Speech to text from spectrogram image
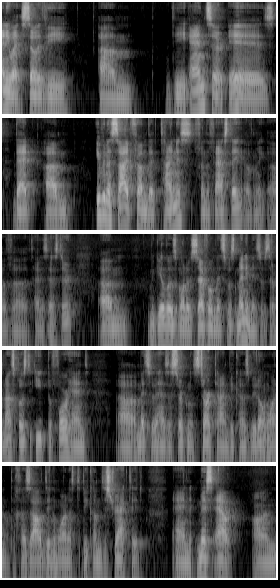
anyway, so the um, the answer is that um, even aside from the taanis, from the fast day of, of uh, Taanis Esther, um, Megillah is one of several mitzvahs, many mitzvahs, that we're not supposed to eat beforehand. Uh, a mitzvah that has a certain start time because we don't want the Chazal didn't want us to become distracted and miss out on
